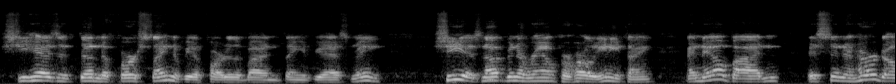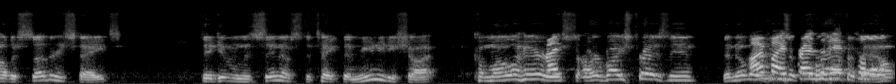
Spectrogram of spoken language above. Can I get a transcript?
she hasn't done the first thing to be a part of the biden thing if you ask me. She has not been around for hardly anything. And now biden is sending her to all the southern states to give them incentives to take the immunity shot. Kamala Harris, our vice president, that nobody our vice president told, about.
